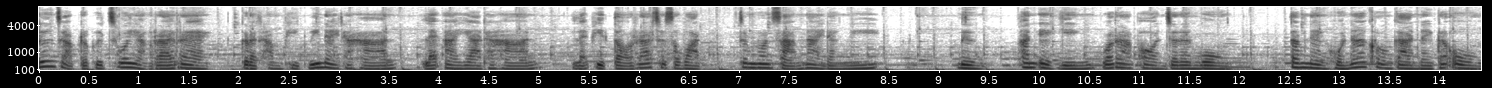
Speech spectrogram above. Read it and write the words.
นื่องจากประพฤติชั่วอย่างร้ายแรง กระทำผิดวินัยทหาร และอาญาทหาร และผิดต่อราชสวัสดิ์จำนวนสามนายดังนี้ 1. พันเอกหญิง วราพรเจริญวงศ์ตำแหน่งหัวหน้าโครงการในพระองค์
